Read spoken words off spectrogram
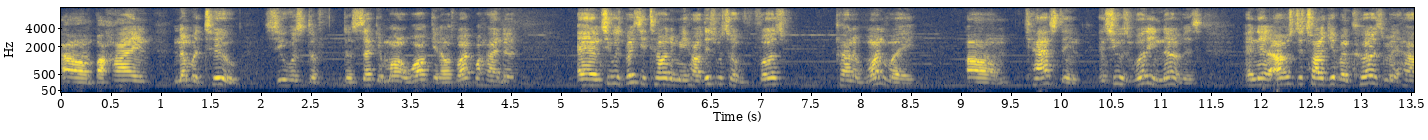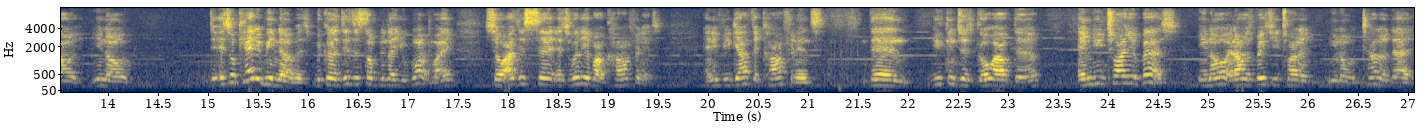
um, behind number two. She was the the second model walking. I was right behind her, and she was basically telling me how this was her first kind of runway, um, casting, and she was really nervous. And then I was just trying to give encouragement how you know it's okay to be nervous because this is something that you want, right? So I just said it's really about confidence. And if you got the confidence, then you can just go out there and you try your best, you know. And I was basically trying to, you know, tell her that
